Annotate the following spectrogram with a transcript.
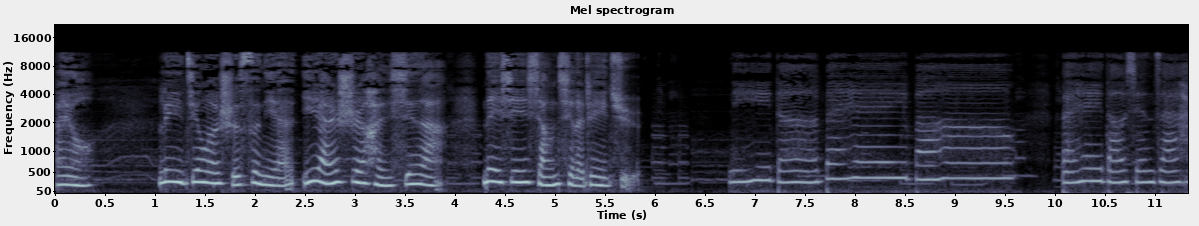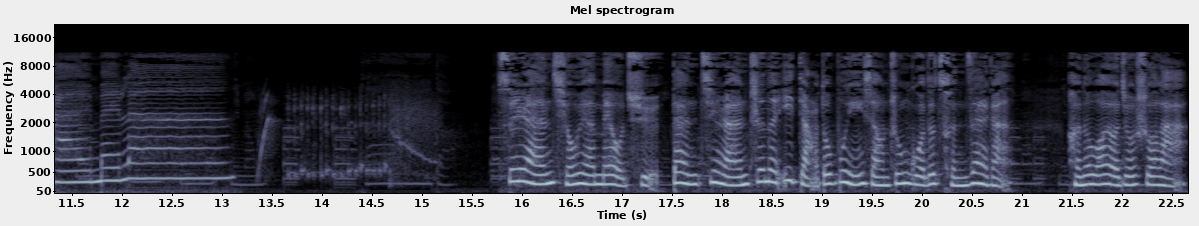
哎呦，历经了十四年，依然是很新啊！内心想起了这一句：你的背背到现在还没烂。虽然球员没有去，但竟然真的一点都不影响中国的存在感。很多网友就说啦：“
